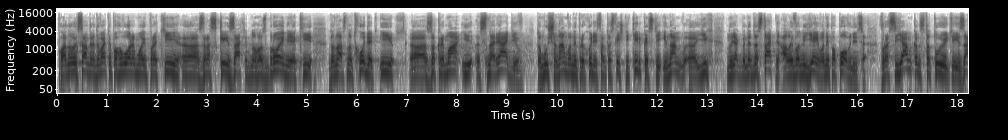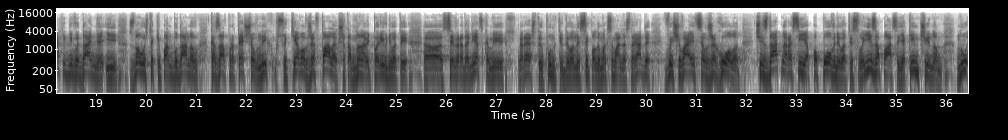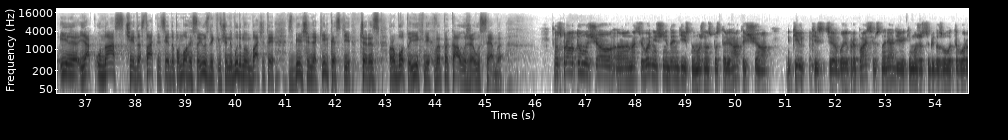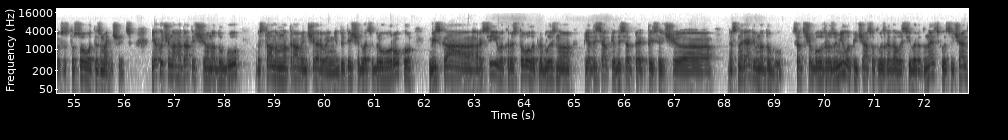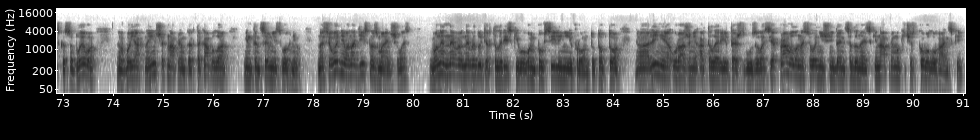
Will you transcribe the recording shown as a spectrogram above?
Пане Олександре, давайте поговоримо і про ті е, зразки західного озброєння, які до нас надходять, і, е, зокрема, і снарядів, тому що нам вони приходять в фантастичній кількості, і нам е, їх ну якби недостатньо, але вони є і вони поповнюються. В росіян констатують і західні видання, і знову ж таки пан Буданов казав про те, що в них суттєво вже впало, якщо там ну, навіть порівнювати е, з Сєвєродонецьком і рештою пунктів, де вони сипали максимально снаряди, вищувається вже голод. Чи здатна Росія поповнювати свої запаси? Яким чином? Ну і як у нас чи достатньо цієї допомоги союзників? Чи не будемо ми бачити збільшення кількості через роботу їхніх ВПК уже у себе? Ну, справа в тому, що е, на сьогоднішній день дійсно можна спостерігати, що кількість боєприпасів, снарядів, які може собі дозволити ворог застосовувати, зменшується. Я хочу нагадати, що на добу станом на травень-червень 2022 року війська Росії використовували приблизно 50-55 тисяч е, снарядів на добу. Це що було зрозуміло під час, от ви згадали Сєвєродонецьк, Лисичанськ, особливо в боях на інших напрямках. Така була інтенсивність вогню. На сьогодні вона дійсно зменшилась. Вони не не ведуть артилерійський вогонь по всій лінії фронту, тобто е, лінія ураження артилерією теж звузилась. Як правило, на сьогоднішній день це Донецький напрямок і частково Луганський.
